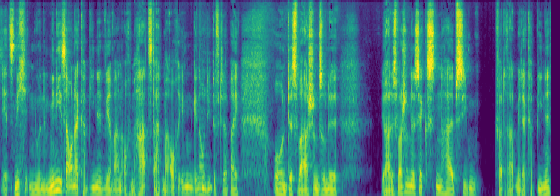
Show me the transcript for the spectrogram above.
jetzt nicht nur eine Mini-Saunakabine, wir waren auch im Harz, da hatten wir auch eben genau mhm. die Düfte dabei. Und das war schon so eine, ja, das war schon eine sechseinhalb, sieben Quadratmeter Kabine.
